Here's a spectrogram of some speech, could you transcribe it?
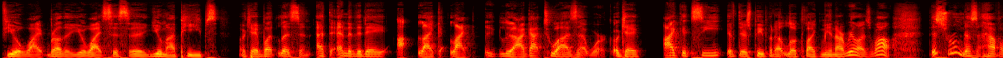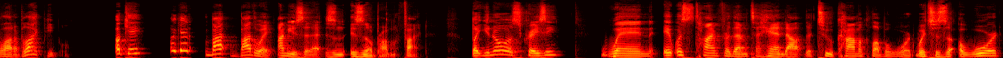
If you're a white brother, you're a white sister, you my peeps. Okay. But listen, at the end of the day, I, like, like I got two eyes at work. Okay. I could see if there's people that look like me. And I realized, wow, this room doesn't have a lot of black people. Okay, okay. By, by the way, I'm used to that. Is is no problem. Fine. But you know what's crazy? When it was time for them to hand out the two Comma Club Award, which is an award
